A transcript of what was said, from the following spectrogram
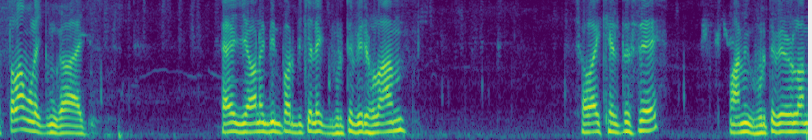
আসসালামু আলাইকুম গাইজ এই যে অনেকদিন পর বিকেলে ঘুরতে বের হলাম। সবাই খেলতেছে। আমি ঘুরতে বের হলাম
